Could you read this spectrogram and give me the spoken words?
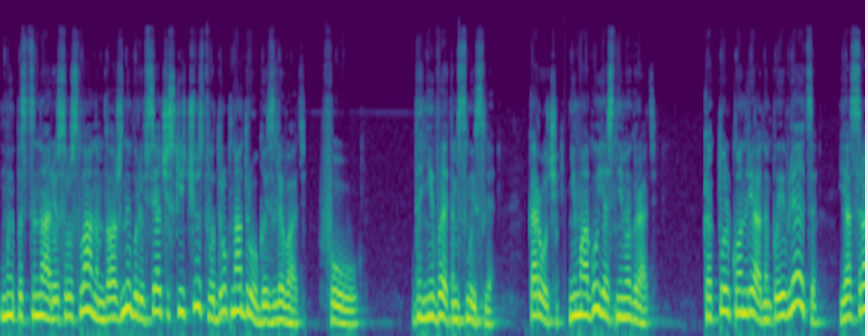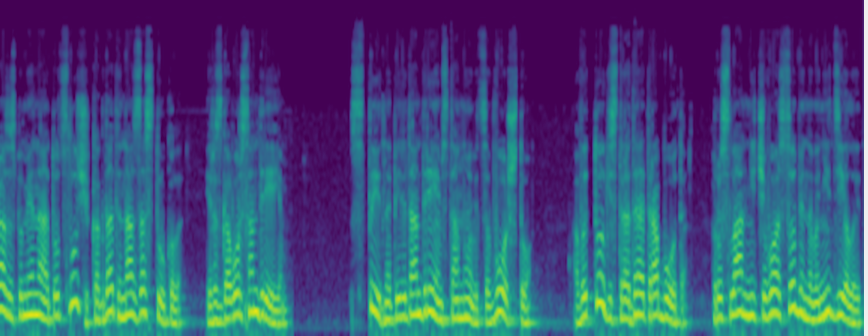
«Мы по сценарию с Русланом должны были всяческие чувства друг на друга изливать». «Фу». «Да не в этом смысле. Короче, не могу я с ним играть. Как только он рядом появляется, я сразу вспоминаю тот случай, когда ты нас застукала, и разговор с Андреем. Стыдно перед Андреем становится, вот что. А в итоге страдает работа. Руслан ничего особенного не делает,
